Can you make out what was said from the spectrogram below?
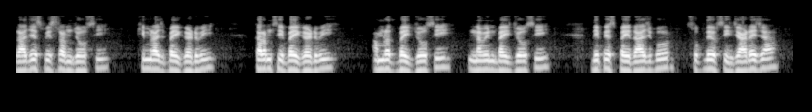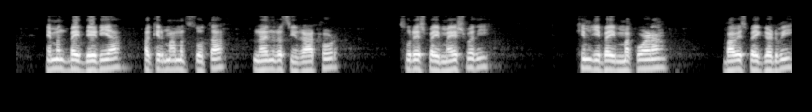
રાજેશ વિશ્રામ જોશી, ખીમરાજભાઈ ગઢવી કરમસિંહભાઈ ગઢવી, અમૃતભાઈ જોશી, નવીનભાઈ જોશી, દીપેશભાઈ રાજગોર, સુખદેવસિંહ જાડેજા, હેમંતભાઈ દેડિયા, ફકીર મહમદ સોતા, નરેન્દ્રસિંહ રાઠોડ, સુરેશભાઈ મહેશ્વરી, ખીમજીભાઈ મકવાણા, ભાવેશભાઈ ગઢવી,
